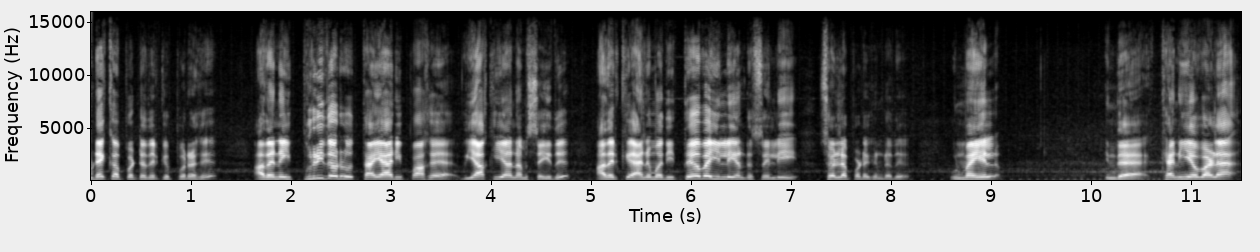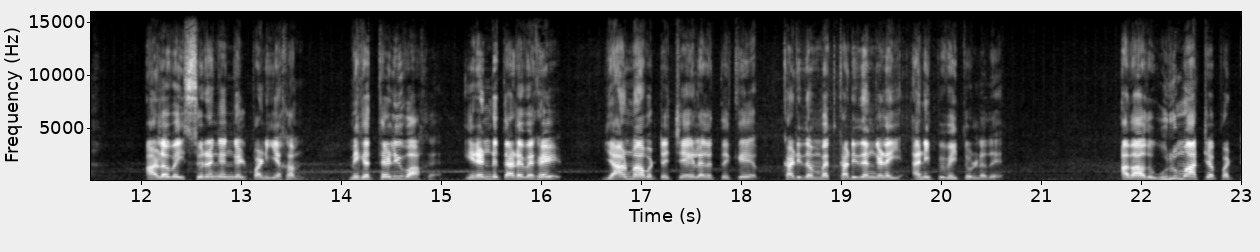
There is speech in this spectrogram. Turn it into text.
உடைக்கப்பட்டதற்கு பிறகு அதனை புரிதொரு தயாரிப்பாக வியாக்கியானம் செய்து அதற்கு அனுமதி தேவையில்லை என்று சொல்லி சொல்லப்படுகின்றது. உண்மையில் இந்த கனியவள அளவை சுரங்கங்கள் பணியகம் மிக தெளிவாக இரண்டு தடவைகள் யாழ் மாவட்ட செயலகத்துக்கு கடிதம் கடிதங்களை அனுப்பி வைத்துள்ளது. அதாவது உருமாற்றப்பட்ட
